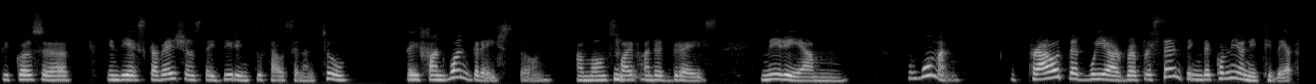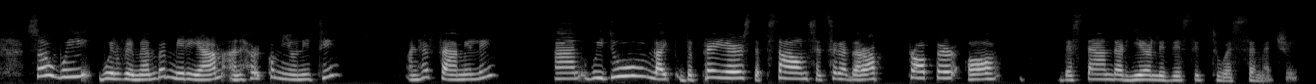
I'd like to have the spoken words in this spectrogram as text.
because uh, in the excavations they did in 2002, they found one gravestone amongst mm. 500 graves, Miriam, a woman, proud that we are representing the community there. So we will remember Miriam and her community and her family and we do like the prayers, the psalms, etc., that are proper of the standard yearly visit to a cemetery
